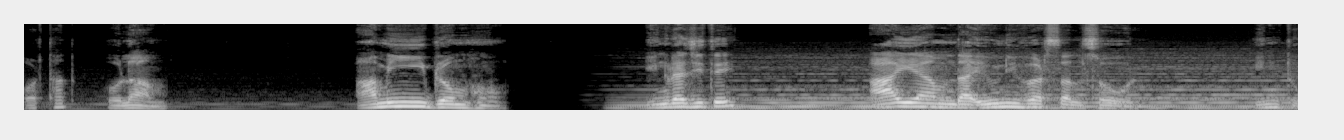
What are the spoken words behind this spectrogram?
অর্থাৎ হলাম আমি ব্রহ্ম। ইংরাজিতে I am the universal soul কিন্তু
